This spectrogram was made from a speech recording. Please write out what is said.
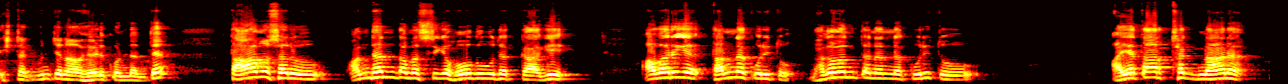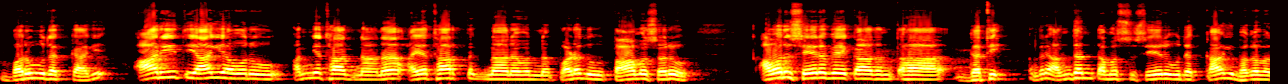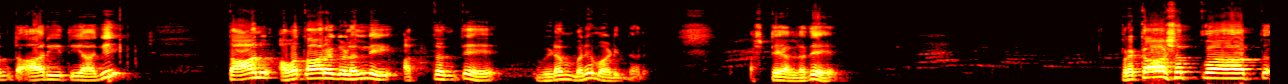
ಇಷ್ಟಕ್ಕೆ ಮುಂಚೆ ನಾವು ಹೇಳಿಕೊಂಡಂತೆ, ತಾಮಸರು ಅಂಧಂತಮಸ್ಸಿಗೆ ಹೋಗುವುದಕ್ಕಾಗಿ ಅವರಿಗೆ ತನ್ನ ಕುರಿತು, ಭಗವಂತನನ್ನ ಕುರಿತು ಅಯಥಾರ್ಥ ಜ್ಞಾನ ಬರುವುದಕ್ಕಾಗಿ ಆ ರೀತಿಯಾಗಿ ಅವರು ಅನ್ಯಥಾ ಜ್ಞಾನ, ಅಯಥಾರ್ಥ ಜ್ಞಾನವನ್ನು ಪಡೆದು ತಾಮಸರು ಅವರು ಸೇರಬೇಕಾದಂತಹ ಗತಿ, ಅಂದರೆ ಅಂಧಂತಮಸ್ಸು ಸೇರುವುದಕ್ಕಾಗಿ ಭಗವಂತ ಆ ರೀತಿಯಾಗಿ ತಾನು ಅವತಾರಗಳಲ್ಲಿ ಅತ್ತಂತೆ ವಿಡಂಬನೆ ಮಾಡಿದ್ದಾನೆ. ಅಷ್ಟೇ ಅಲ್ಲದೆ ಪ್ರಕಾಶತ್ವಾತ್.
